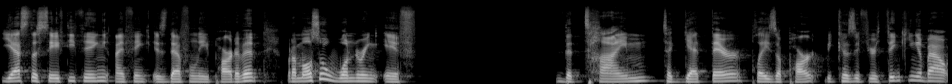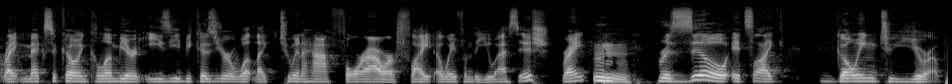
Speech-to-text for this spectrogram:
yes, the safety thing I think is definitely part of it, but I'm also wondering if the time to get there plays a part because if you're thinking about right mexico and colombia are easy because you're what like two and a half four hour flight away from the us ish right? Mm-hmm. Brazil it's like going to europe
